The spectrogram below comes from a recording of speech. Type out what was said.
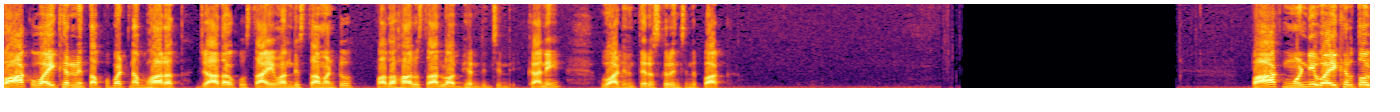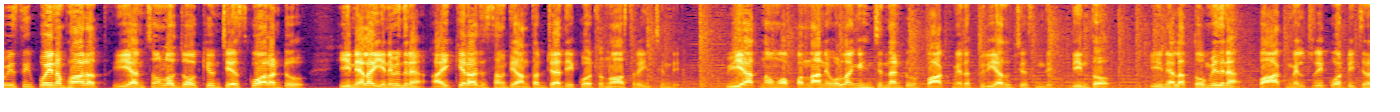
పాక్ వైఖరిని తప్పుపట్టిన భారత్ జాదవ్కు సాయం అందిస్తామంటూ పదహారు సార్లు అభ్యర్థించింది. కానీ వాటిని తిరస్కరించింది పాక్. పాక్ మొండి వైఖరితో విసిగిపోయిన భారత్ ఈ అంశంలో జోక్యం చేసుకోవాలంటూ ఈ నెల ఎనిమిదిన ఐక్యరాజ్య సమితి అంతర్జాతీయ కోర్టును ఆశ్రయించింది. వియత్నాం ఒప్పందాన్ని ఉల్లంఘించిందంటూ పాక్ మీద ఫిర్యాదు చేసింది. దీంతో ఈ నెల తొమ్మిదిన పాక్ మిలిటరీ కోర్టు ఇచ్చిన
